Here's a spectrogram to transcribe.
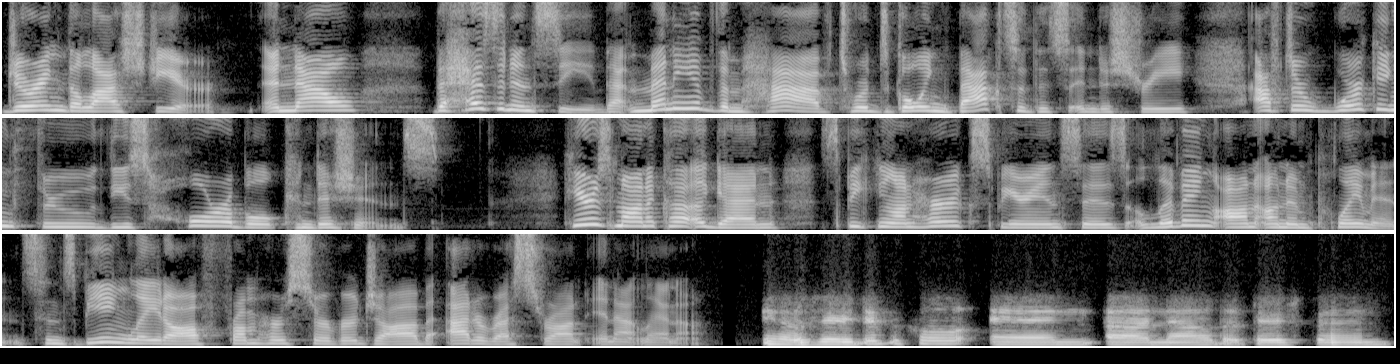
during the last year. And now, the hesitancy that many of them have towards going back to this industry after working through these horrible conditions. Here's Monica again speaking on her experiences living on unemployment since being laid off from her server job at a restaurant in Atlanta. You know, it's very difficult. And uh, now that there's been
